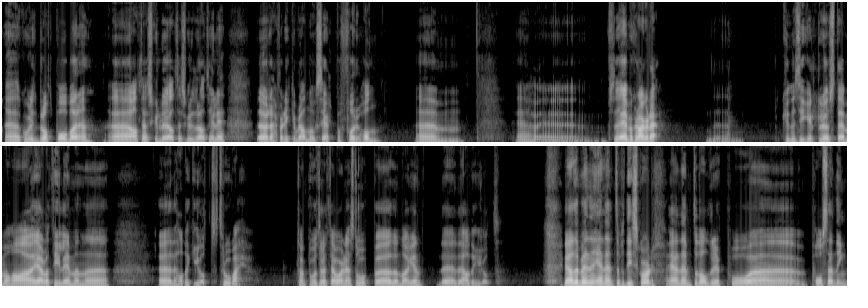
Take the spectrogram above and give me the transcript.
Det kom litt brått på, bare, at jeg, skulle, at jeg skulle dra tidlig. Det var derfor det ikke ble annonsert på forhånd. Um, jeg, jeg, så jeg beklager det. det. Kunne sikkert løst det med å ha jævla tidlig, men uh, det hadde ikke gått, tro meg. Tanke på hvor trøtt jeg var når jeg sto opp uh, den dagen. Det, det, hadde ikke gått. Ja, ble, jeg nevnte på Discord. Jeg nevnte det aldri på, uh, på sending.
